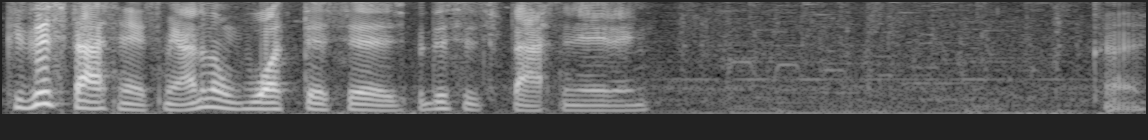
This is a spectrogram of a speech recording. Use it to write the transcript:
Because this fascinates me. I don't know what this is, but this is fascinating. Okay.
